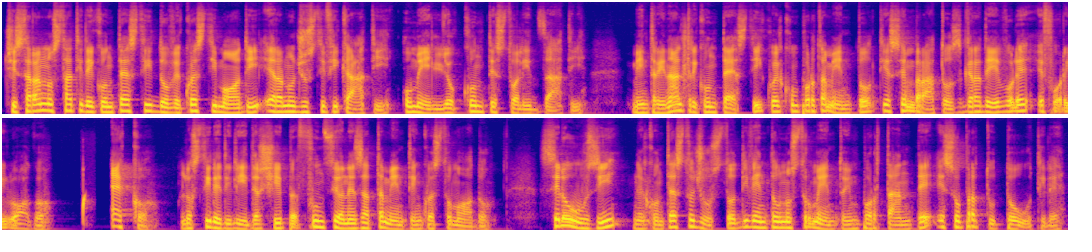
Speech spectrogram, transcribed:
Ci saranno stati dei contesti dove questi modi erano giustificati, o meglio, contestualizzati, mentre in altri contesti quel comportamento ti è sembrato sgradevole e fuori luogo. Ecco, lo stile di leadership funziona esattamente in questo modo. Se lo usi nel contesto giusto diventa uno strumento importante e soprattutto utile,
